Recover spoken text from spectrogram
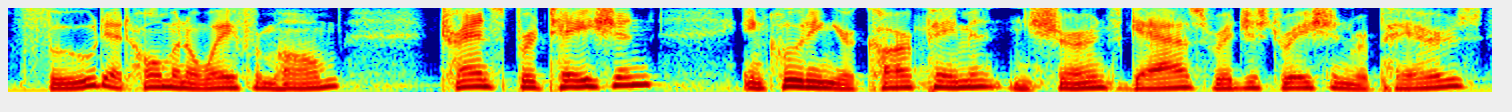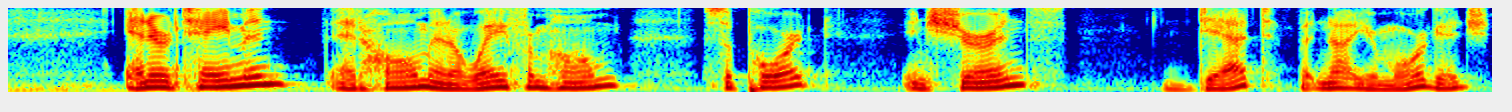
food at home and away from home, transportation, including your car payment, insurance, gas, registration, repairs, entertainment at home and away from home, support, insurance, debt, but not your mortgage,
